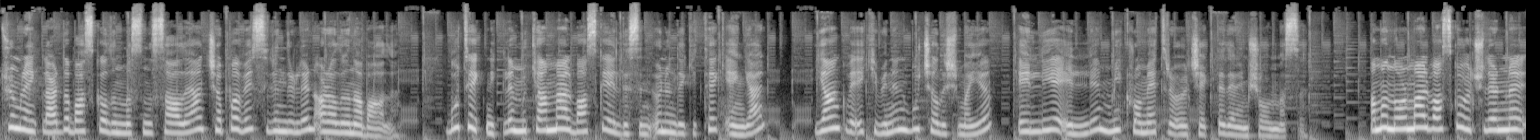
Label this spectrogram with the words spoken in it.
tüm renklerde baskı alınmasını sağlayan çapa ve silindirlerin aralığına bağlı. Bu teknikle mükemmel baskı eldesinin önündeki tek engel Young ve ekibinin bu çalışmayı 50'ye 50 mikrometre ölçekte denemiş olması. Ama normal baskı ölçülerine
